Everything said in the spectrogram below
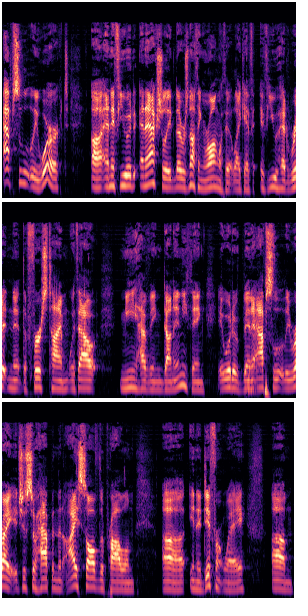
absolutely worked. Uh, and if you had, and actually, there was nothing wrong with it. Like if, if you had written it the first time without me having done anything, it would have been absolutely right. It just so happened that I solved the problem uh, in a different way. Um,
